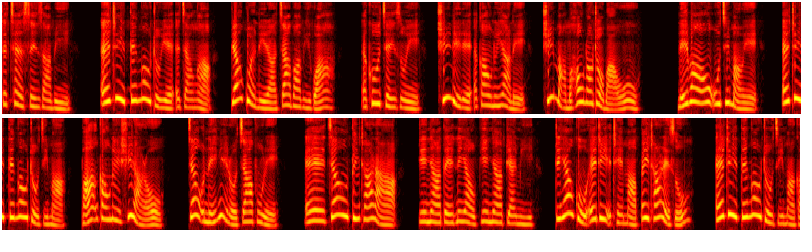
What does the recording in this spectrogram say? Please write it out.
တစ်ချက်စဉ်းစားပြီးအဲ့ဒီတင်းကုတ်တူရဲ့အကြောင်းကပျောက်ကွယ်နေတာကြားပါပြီကွာအခုချိန်ဆိုရင်ရှိနေတဲ့အကောင်တွေရလေရှိမှာမဟုတ်တော့တော့ပါဘူးနေပါအောင်ဦးကြီးမောင်ရဲ့အဲ့ဒီတင်းကုတ်တူကြီးမှာဘာအကောင်တွေရှိတာတော့ကျုပ်အနေငယ်တော့ကြားဘူးတယ်အဲကျုပ်သိထားတာပညာသည်နှစ်ယောက်ပညာပြိုင်ပြီးတယောက်ကိုအဲ့ဒီအထဲမှာပိတ်ထားတယ်ဆိုအဲ့ဒီသင်းငုတ်တူကြီးမှာက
